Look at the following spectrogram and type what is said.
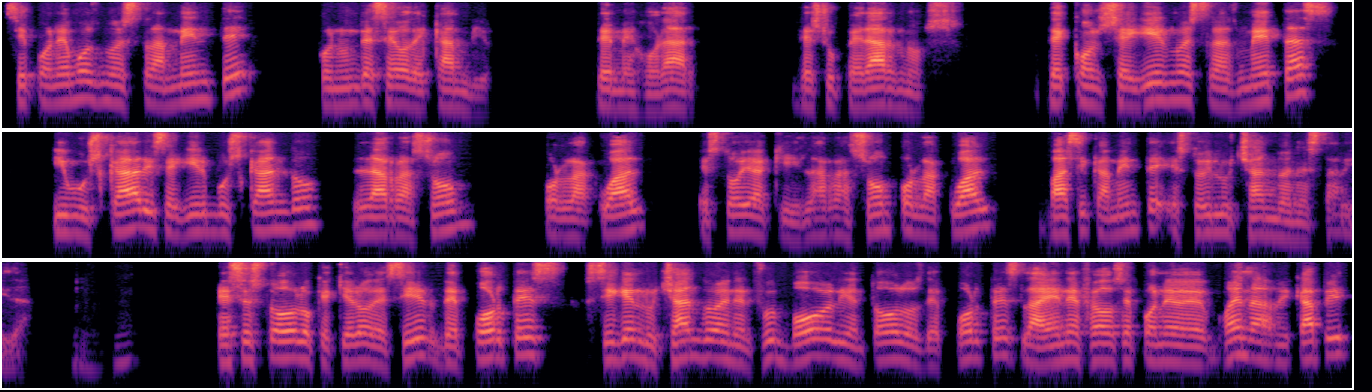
si ponemos nuestra mente con un deseo de cambio, de mejorar, de superarnos, de conseguir nuestras metas y buscar y seguir buscando la razón por la cual estoy aquí, la razón por la cual básicamente estoy luchando en esta vida. Eso es todo lo que quiero decir. Deportes siguen luchando en el fútbol y en todos los deportes. La NFL se pone buena, mi capi.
